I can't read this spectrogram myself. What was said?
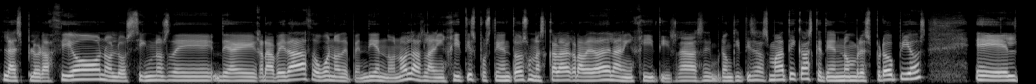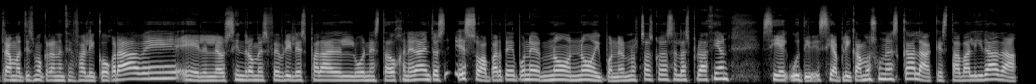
la exploración o los signos de, de, gravedad, o bueno, dependiendo, ¿no? Las laringitis pues tienen todas una escala de gravedad de laringitis. Las bronquitis asmáticas que tienen nombres propios, el traumatismo craneoencefálico grave, los síndromes febriles para el buen estado general. Entonces, eso, aparte de poner no, no y poner nuestras cosas en la exploración, si, si aplicamos una escala que está validada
